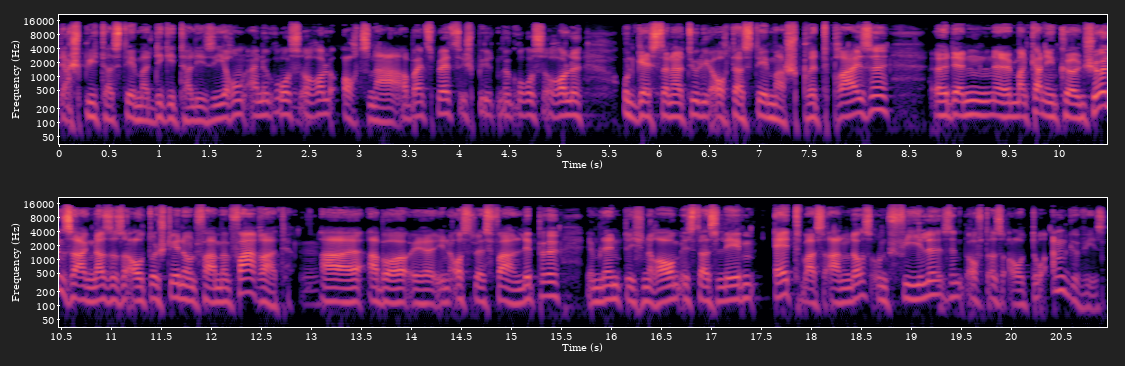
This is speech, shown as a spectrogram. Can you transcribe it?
Da spielt das Thema Digitalisierung eine große Rolle. Ortsnahe Arbeitsplätze spielt eine große Rolle. Und gestern natürlich auch das Thema Spritpreise. Äh, denn äh, man kann in Köln schön sagen, lass das Auto stehen und fahr mit dem Fahrrad. Mhm. Äh, aber äh, in Ostwestfalen-Lippe, im ländlichen Raum, ist das Leben etwas anders und viele sind auf das Auto angewiesen.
